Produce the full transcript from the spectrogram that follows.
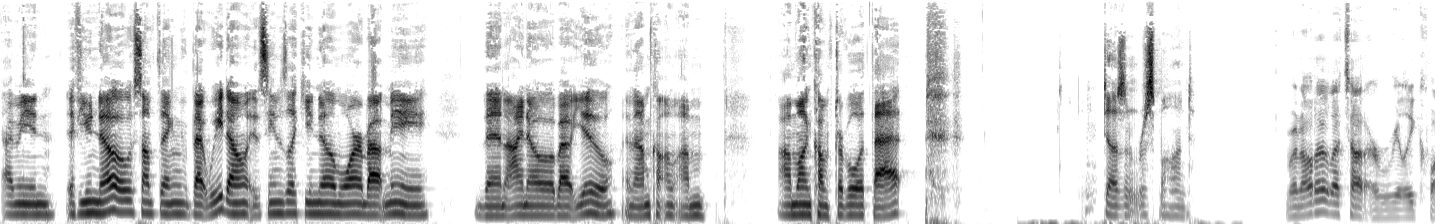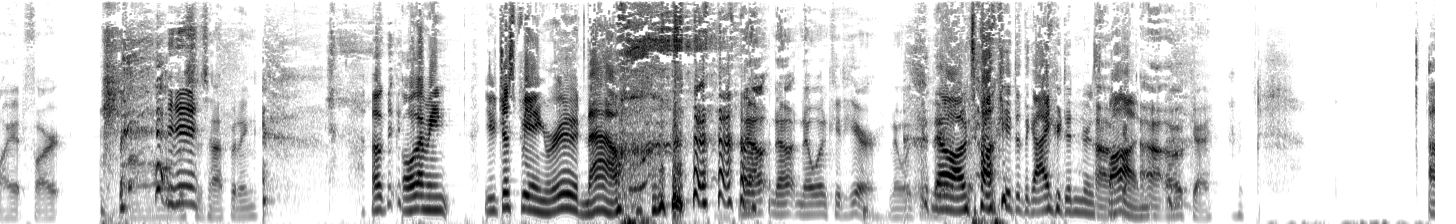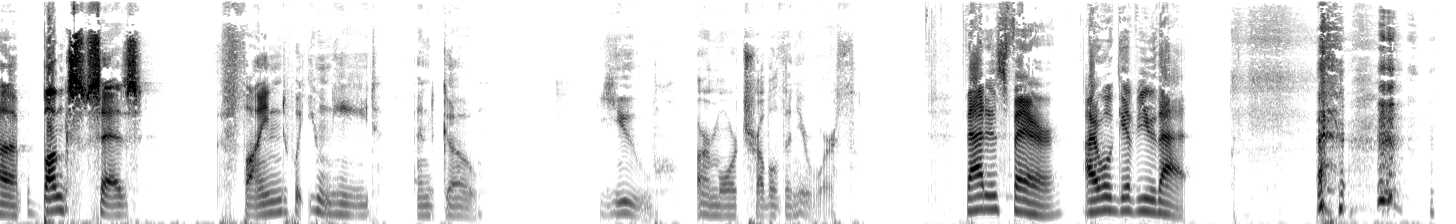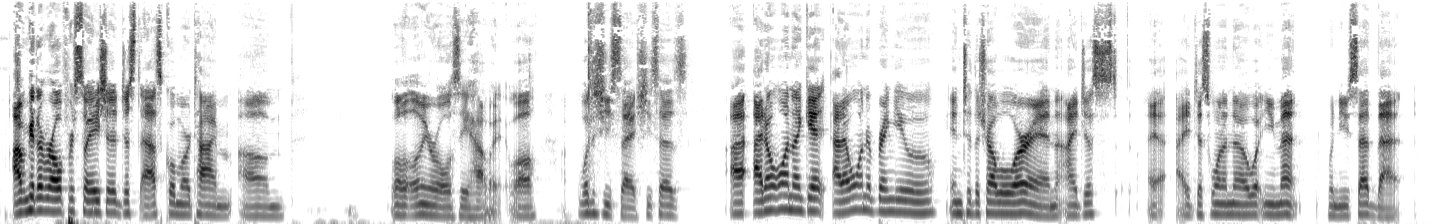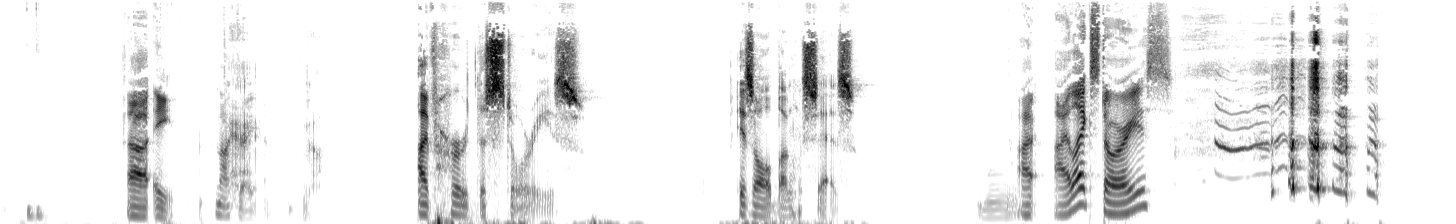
I mean, if you know something that we don't, it seems like you know more about me than I know about you, and I'm I'm I'm uncomfortable with that. Doesn't respond. Ronaldo lets out a really quiet fart while all this is happening. okay, well, I mean, you're just being rude now. No, no, no one could hear. No one could hear. no, I'm talking to the guy who didn't Oh, respond. Okay. Oh, okay. Uh, Bunks says, "Find what you need and go. You are more trouble than you're worth." That is fair. I will give you that. I'm gonna roll persuasion. Just ask one more time. Um, well, let me roll see how it. Well, what does she say? She says, "I, I don't want to get. I don't want to bring you into the trouble we're in. I just, I, I just want to know what you meant when you said that." Uh, eight. Not great. No. I've heard the stories. Is all Bunk says. I, I like stories.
